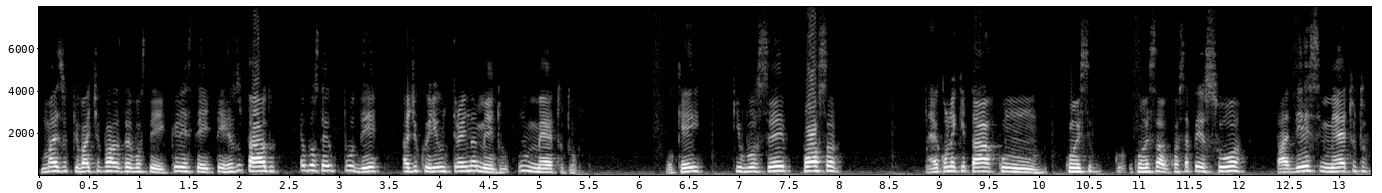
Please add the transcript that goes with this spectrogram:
Mas o que vai te fazer você crescer e ter resultado é você poder adquirir um treinamento, um método, ok? Que você possa é, conectar com, com, esse, com, essa, com essa pessoa, tá? Desse método,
